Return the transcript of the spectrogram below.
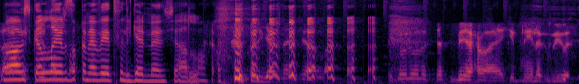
ما مشكلة. الله يرزقنا بيت في الجنة إن شاء الله. في الجنة إن شاء الله. يقولون التسبيح وايش يبني لك بيوت.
